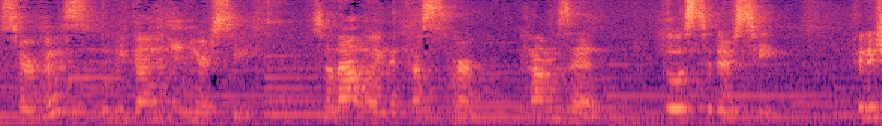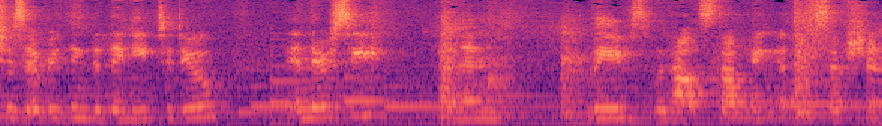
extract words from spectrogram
service will be done in your seat. So that way the customer comes in, goes to their seat, finishes everything that they need to do in their seat, and then leaves without stopping at the reception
